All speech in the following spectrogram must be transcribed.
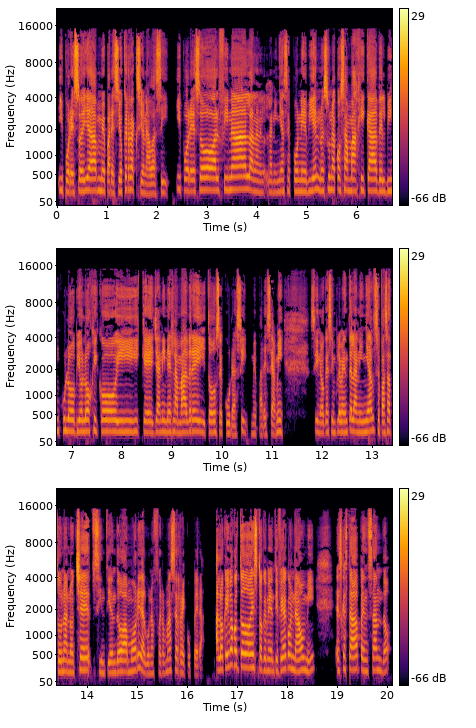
Y por eso ella me pareció que reaccionaba así. Y por eso al final la, niña se pone bien. No es una cosa mágica del vínculo biológico y que Janine es la madre y todo se cura así, me parece a mí. Sino que simplemente la niña se pasa toda una noche sintiendo amor y de alguna forma se recupera. A lo que iba con todo esto, que me identifica con Naomi, es que estaba pensando,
